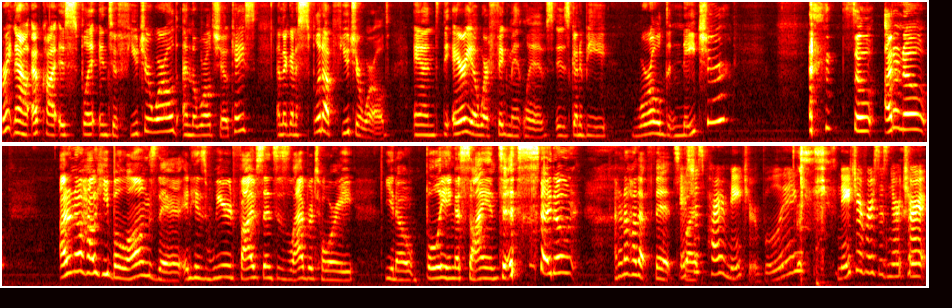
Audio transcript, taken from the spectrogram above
Right now, Epcot is split into Future World and the World Showcase, and they're going to split up Future World. And the area where Figment lives is going to be World Nature. so I don't know. I don't know how he belongs there in his weird five senses laboratory, you know, bullying a scientist. I don't. I don't know how that fits. It's but just part of nature. Bullying, nature versus nurture.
